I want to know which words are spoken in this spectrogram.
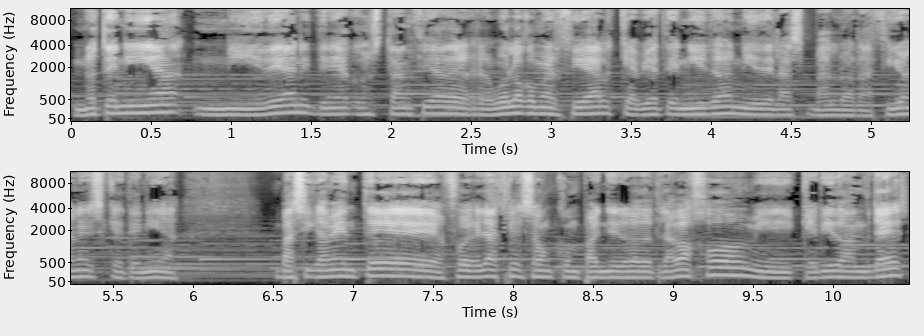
no tenía ni idea ni tenía constancia del revuelo comercial que había tenido ni de las valoraciones que tenía. Básicamente fue gracias a un compañero de trabajo, mi querido Andrés,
